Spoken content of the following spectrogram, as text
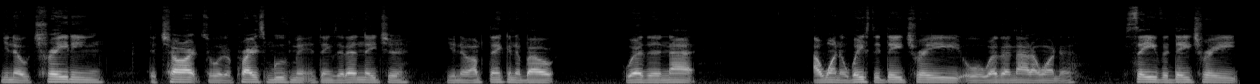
you know, trading the charts or the price movement and things of that nature. You know, I'm thinking about whether or not I want to waste a day trade or whether or not I want to save a day trade.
